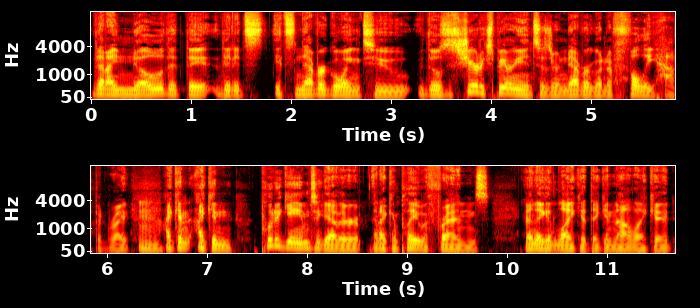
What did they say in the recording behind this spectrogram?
that I know that they that it's it's never going to those shared experiences are never going to fully happen, right? Mm. I can I can put a game together and I can play it with friends and they can like it, they can not like it.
